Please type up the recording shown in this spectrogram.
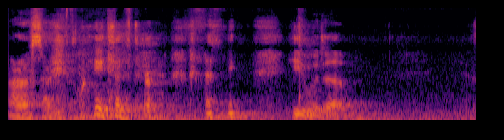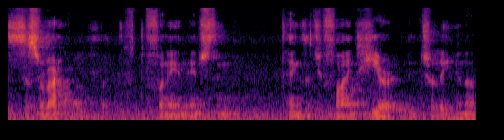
Or sorry, weightlifter. he would. Um, it's just remarkable, like the funny and interesting things that you find here Tralee, you know.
